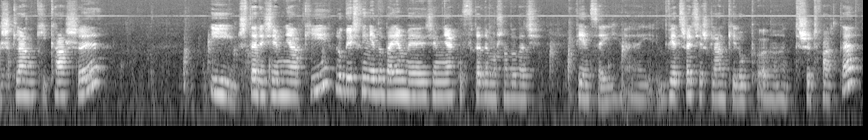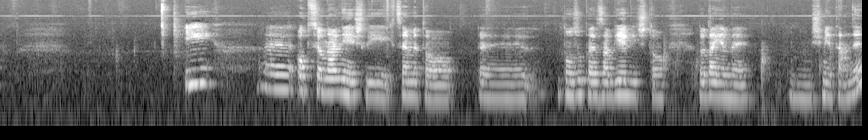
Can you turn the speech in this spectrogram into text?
szklanki kaszy i cztery ziemniaki lub jeśli nie dodajemy ziemniaków, wtedy można dodać więcej, e, dwie trzecie szklanki lub e, trzy czwarte. I e, opcjonalnie, jeśli chcemy to e, tą zupę zabielić, to dodajemy mm, śmietany.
